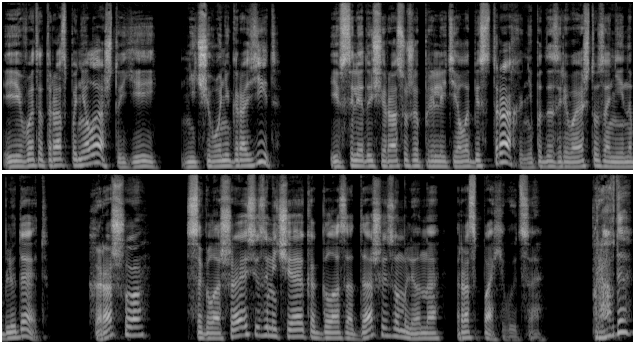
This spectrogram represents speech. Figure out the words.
и в этот раз поняла, что ей ничего не грозит, и в следующий раз уже прилетела без страха, не подозревая, что за ней наблюдают. Хорошо. Соглашаюсь и замечаю, как глаза Даши изумленно распахиваются. «Правда?»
